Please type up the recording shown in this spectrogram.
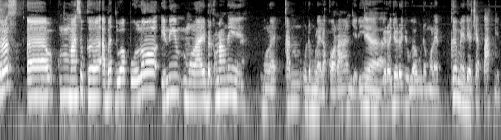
terus eh, masuk ke abad 20 ini mulai berkembang nih. Mulai kan udah mulai ada koran, jadi Iya. biro jodoh juga udah mulai ke media cetak gitu.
